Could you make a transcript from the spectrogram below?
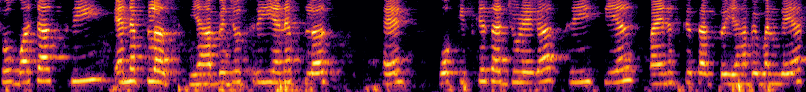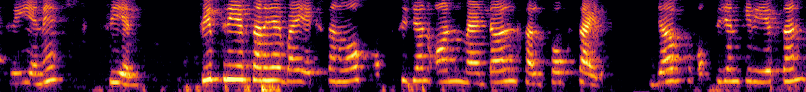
जो बचा थ्री एन ए प्लस यहाँ पे जो थ्री एन ए प्लस है, वो किसके साथ जुड़ेगा? थ्री सी एल माइनस के साथ। तो यहाँ पे बन गया three N A C L fifth reaction है by action of oxygen on metal sulphoxide जब ऑक्सीजन की रिएक्शन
